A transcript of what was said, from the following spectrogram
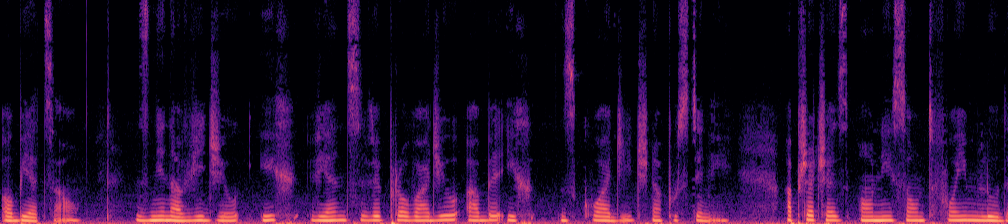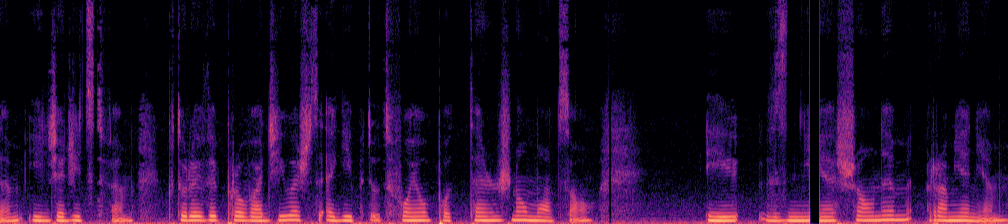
obiecał. Znienawidził ich, więc wyprowadził, aby ich zgładzić na pustyni. A przecież oni są Twoim ludem i dziedzictwem, który wyprowadziłeś z Egiptu Twoją potężną mocą i wznieszonym ramieniem.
